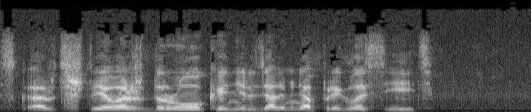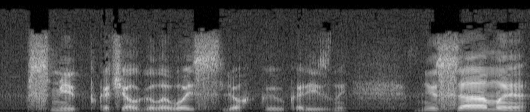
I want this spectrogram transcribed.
скажете, что я ваш друг, и нельзя ли меня пригласить? Смит покачал головой с легкой укоризной. Не самое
